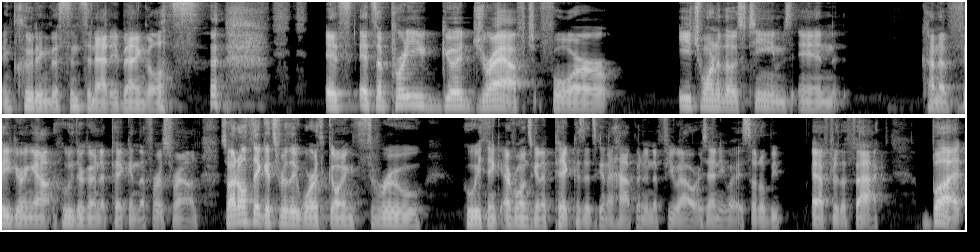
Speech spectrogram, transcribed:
including the Cincinnati Bengals, it's it's a pretty good draft for each one of those teams in kind of figuring out who they're going to pick in the first round. So I don't think it's really worth going through who we think everyone's going to pick because it's going to happen in a few hours anyway. So it'll be after the fact. But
